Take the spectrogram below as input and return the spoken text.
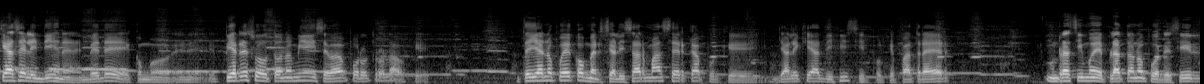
¿qué hace el indígena? En vez de, como, eh, pierde su autonomía y se va por otro lado. Entonces ya no puede comercializar más cerca porque ya le queda difícil, porque para traer un racimo de plátano, por decir,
